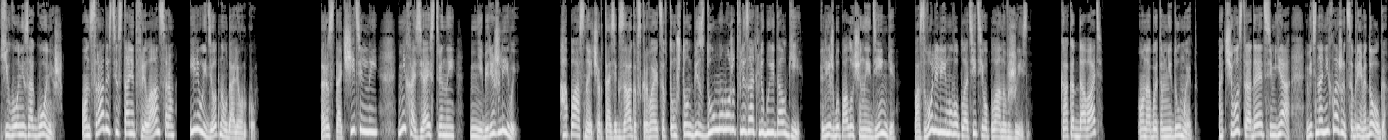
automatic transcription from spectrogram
его не загонишь. Он с радостью станет фрилансером или уйдет на удаленку. Расточительный, нехозяйственный, небережливый. Опасная черта зигзага скрывается в том, что он бездумно может влезать в любые долги, лишь бы полученные деньги позволили ему воплотить его планы в жизнь. Как отдавать? Он об этом не думает. От чего страдает семья, ведь на них ложится бремя долга.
